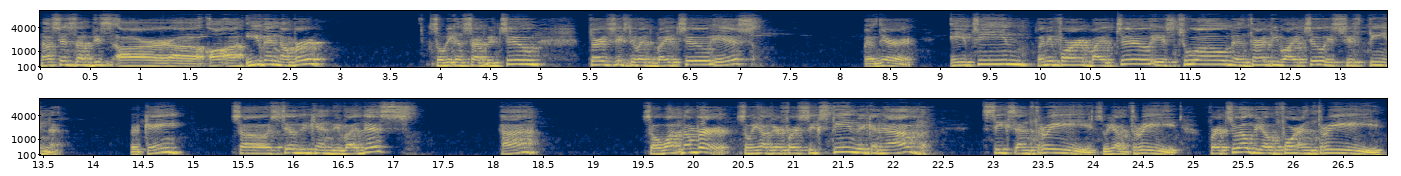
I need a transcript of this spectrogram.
Now, since that these are uh, uh, even number, so we can start with 2. 36 divided by 2 is, well, there, 18. 24 by 2 is 12. And 30 by 2 is 15. Okay? So, still we can divide this. Huh? So, what number? So, we have here for 16, we can have 6 and 3. So, we have 3. For 12, we have 4 and 3.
